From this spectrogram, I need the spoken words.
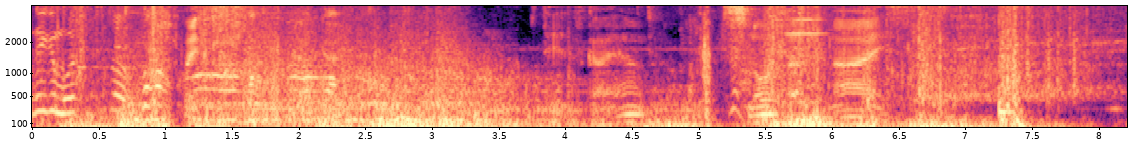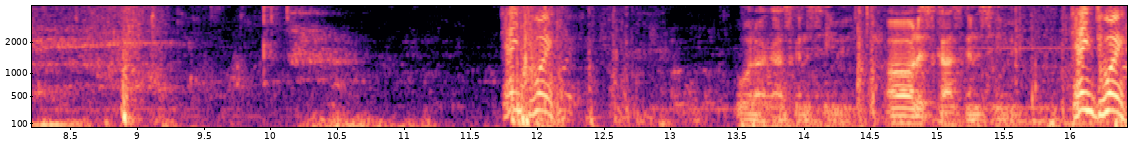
내게 못 써. Slaughter, nice. Tank wing. Oh, that guy's gonna see me. Oh, this guy's gonna see me. Tank wing.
